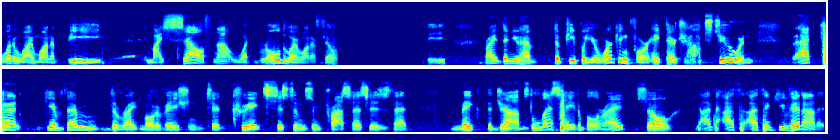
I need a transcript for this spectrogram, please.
what do I want to be myself, not what role do I want to fill be, right? Then you have the people you're working for hate their jobs too, and that can't give them the right motivation to create systems and processes that make the jobs less hateable, right? So I, I, I think you've hit on it.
